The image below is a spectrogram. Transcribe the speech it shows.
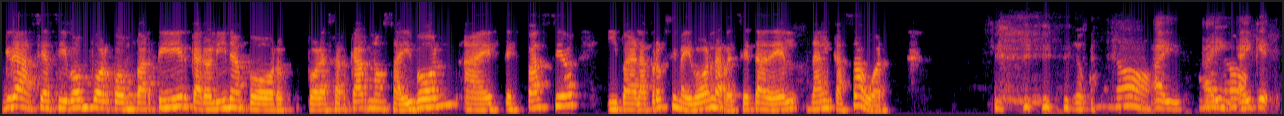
Gracias, Ivonne, por compartir, Carolina, por, por acercarnos a Ivonne, a este espacio, y para la próxima, Ivonne, la receta del Nalca Sour. Pero no? Hay, hay, que,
